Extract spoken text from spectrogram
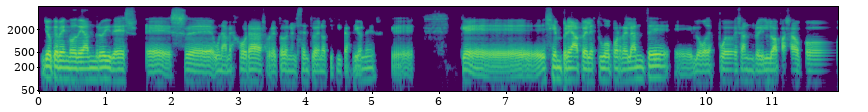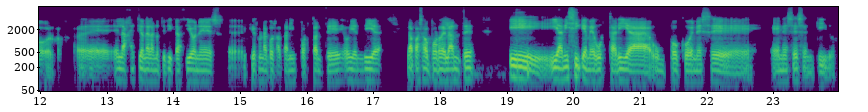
yo que vengo de Android, es, es eh, una mejora, sobre todo en el centro de notificaciones, que, que siempre Apple estuvo por delante, eh, luego después Android lo ha pasado por, eh, en la gestión de las notificaciones, que es una cosa tan importante hoy en día, la ha pasado por delante. Y, a mí sí que me gustaría un poco en ese, en ese sentido.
